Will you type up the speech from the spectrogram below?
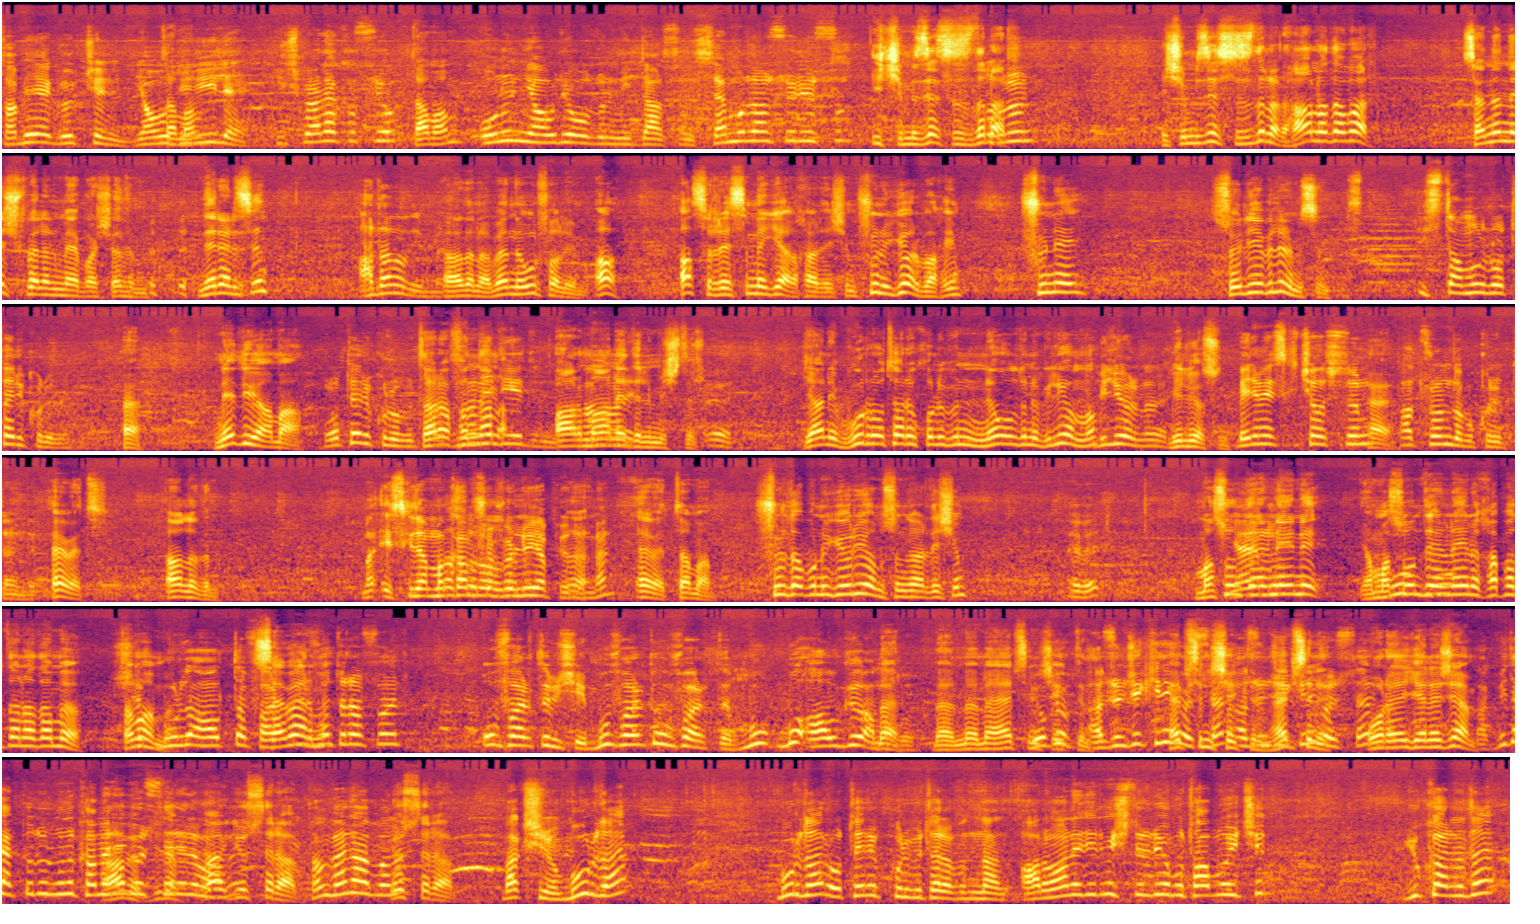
Sabiha Gökçen'in Yahudiliğiyle hiçbir alakası yok. Tamam. Onun Yahudi olduğunun iddiasını sen buradan söylüyorsun. İçimize sızdılar. Onun İçimize sızdılar. Hala da var. Senden de şüphelenmeye başladım. Nerelisin? Adanalıyım ben. Adana. Ben de Urfalıyım. Al. Asıl resime gel kardeşim. Şunu gör bakayım. Şu ne? Söyleyebilir misin? İstanbul Rotary Kulübü. He. Ne diyor ama? Rotary Kulübü Tarafından hediye edilmiş. armağan edilmiştir. Evet. Yani bu Rotary Kulübü'nün ne olduğunu biliyor musun? Biliyorum evet. Biliyorsun. Benim eski çalıştığım Evet. patronum da bu kulüptendi. Evet. Anladım. Eskiden makam Nasıl şoförlüğü olduğunu- yapıyordum ben. Evet tamam. Şurada bunu görüyor musun kardeşim? Evet. Mason Yani bu- derneğini ya Mason bu- derneğini kapatan adamı tamam mı? Burada altta farklı Sever bir mi? fotoğraf var. O farklı bir şey. Bu farklı, bu farklı. Bu bu algı ama ben, bu. ben, ben, ben hepsini Yok yok çektim. az öncekini hepsini göster. çektim. Az öncekini hepsini. göster. Oraya geleceğim. Bak bir dakika dur bunu kameraya Abi, bir gösterelim dakika. Ha, abi. göster abi. Tamam ver abi bana. Göster abi. Bak şimdi burada burada Rotary Kulübü tarafından armağan edilmiştir diyor bu tablo için. Yukarıda da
